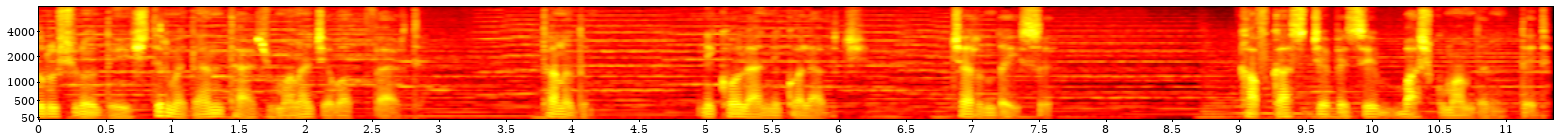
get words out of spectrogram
duruşunu değiştirmeden tercümana cevap verdi. Tanıdım. Nikola Nikolaviç, Çarın dayısı. Kafkas cephesi başkumandanı dedi.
